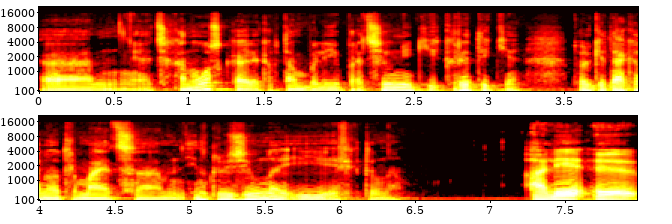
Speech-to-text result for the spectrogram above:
ціхановска але каб там былі і праціўнікі крытыкі толькі так яно атрымаецца інклюзіўна і эфектыўна але э,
